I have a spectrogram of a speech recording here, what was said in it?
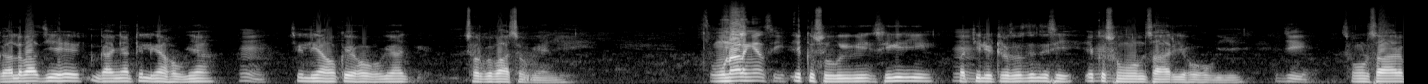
ਗੱਲਬਾਤ ਜੀ ਇਹ ਗਾਈਆਂ ਢਿੱਲੀਆਂ ਹੋ ਗਈਆਂ। ਹੂੰ। ਢਿੱਲੀਆਂ ਹੋ ਕੇ ਹੋ ਹੋ ਗਈਆਂ ਸੁਰਗਵਾਸ ਹੋ ਗਈਆਂ ਜੀ। ਸੂਣ ਵਾਲੀਆਂ ਸੀ? ਇੱਕ ਸੂਈ ਵੀ ਸੀਗੀ ਜੀ 25 ਲੀਟਰ ਦੁੱਧ ਦਿੰਦੀ ਸੀ ਇੱਕ ਸੂਣ ਸਾਰ ਹੀ ਉਹ ਹੋ ਗਈ ਜੀ। ਜੀ। ਸੂਣ ਸਾਰ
